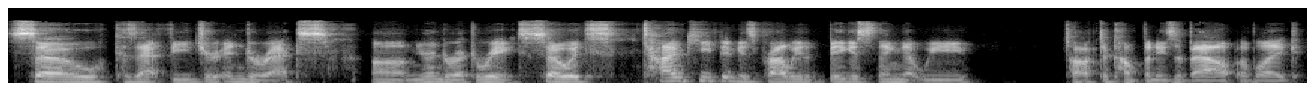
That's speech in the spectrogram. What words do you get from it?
So, because that feeds your indirects, um, your indirect rates. So it's timekeeping is probably the biggest thing that we talk to companies about of like,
